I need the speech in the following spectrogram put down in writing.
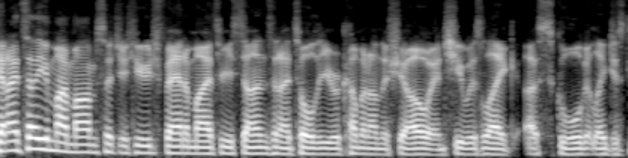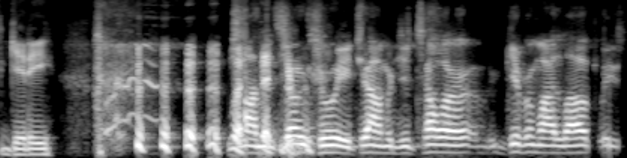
Can I tell you my mom's such a huge fan of my three sons and I told her you were coming on the show and she was like a school like just giddy. Like, John, that's so sweet. John, would you tell her, give her my love, please?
